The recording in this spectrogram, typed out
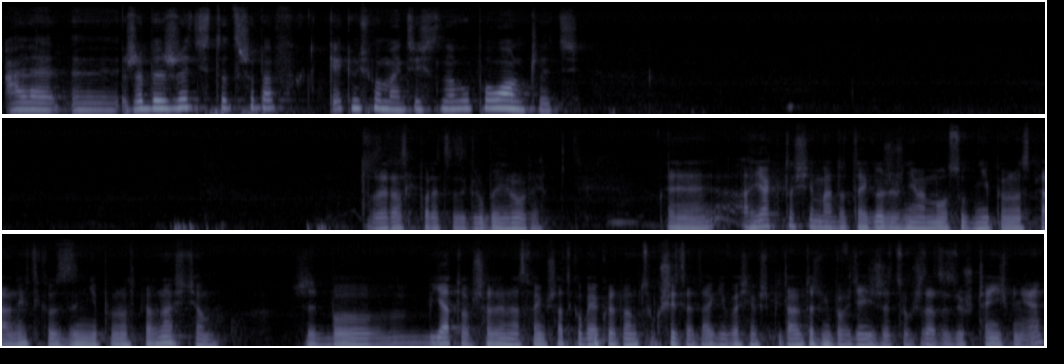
ale y, żeby żyć, to trzeba w jakimś momencie się znowu połączyć. To zaraz polecę z grubej rury. E, A jak to się ma do tego, że już nie mamy osób niepełnosprawnych, tylko z niepełnosprawnością? Że, bo ja to przeszedłem na swoim przypadku, bo ja akurat mam cukrzycę, tak? I właśnie w szpitalu też mi powiedzieli, że cukrzyca to jest już część mnie.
